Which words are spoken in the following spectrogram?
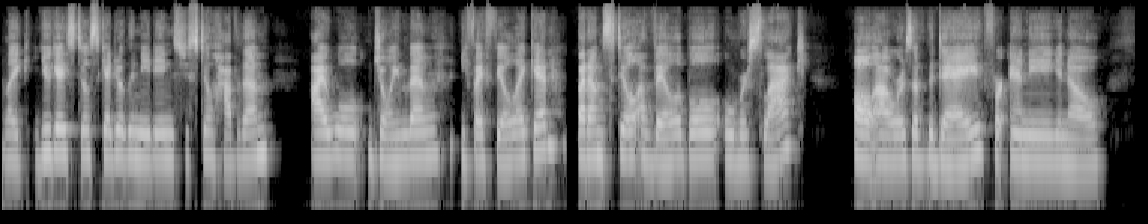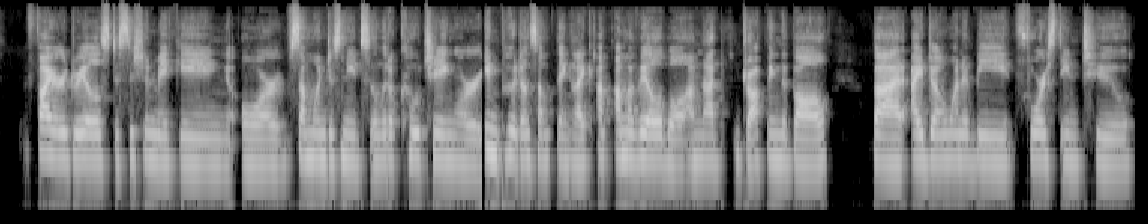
Like you guys still schedule the meetings, you still have them. I will join them if I feel like it, but I'm still available over Slack all hours of the day for any, you know, fire drills, decision making, or someone just needs a little coaching or input on something. Like I'm, I'm available. I'm not dropping the ball, but I don't want to be forced into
